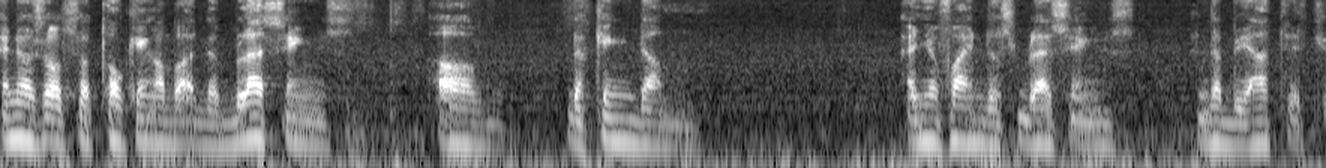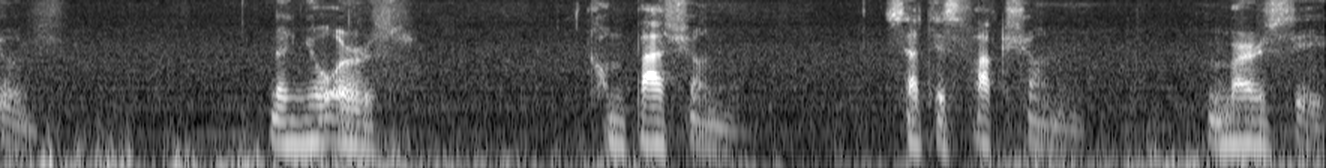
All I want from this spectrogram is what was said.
and he was also talking about the blessings of the kingdom. And you find those blessings in the Beatitudes the new earth, compassion, satisfaction, mercy,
